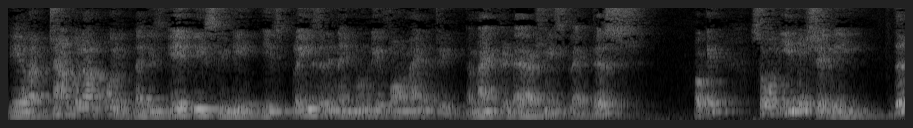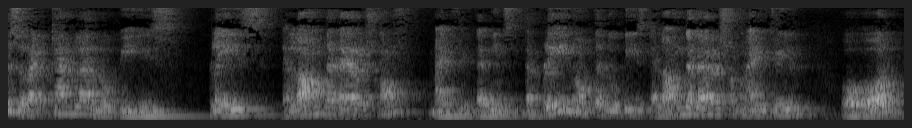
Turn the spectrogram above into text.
a rectangular coil that is ABCD is placed in a uniform magnetic. The magnetic direction is like this. Okay, so initially this rectangular loop is placed along the direction of magnetic. That means the plane of the loop is along the direction of magnetic or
